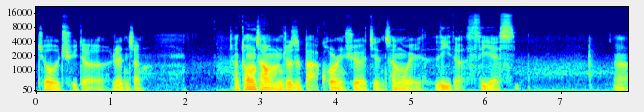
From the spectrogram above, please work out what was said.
就取得认证。那通常我们就是把 c o r e n Share 简称为 l e d CS。嗯，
